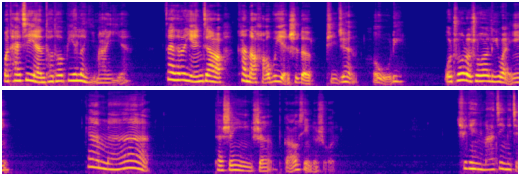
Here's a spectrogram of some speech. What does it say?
我抬起眼，偷偷瞥了姨妈一眼，在她的眼角看到毫不掩饰的疲倦和无力。我戳了戳李婉英，干嘛？她呻吟一声，不高兴地说着：“去给你妈敬个酒。”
